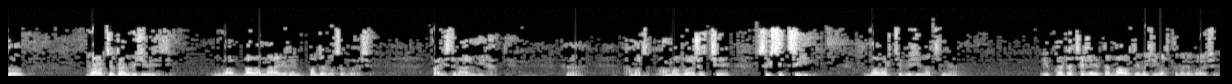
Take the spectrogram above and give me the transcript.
তো, বাবার চেয়ে আমি বেশি বেঁচেছি। বাবা মারা গেছেন পঞ্চাশ বছর বয়সে, পাকিস্তান আর্মির হাতে। হ্যাঁ আমার আমার বয়স হচ্ছে সিক্সটি থ্রি বাবার চেয়ে বেশি বাঁচছে না। এই কয়টা ছেলে, তার বাবার চেয়ে বেশি বাঁচতে পারে বয়সে?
